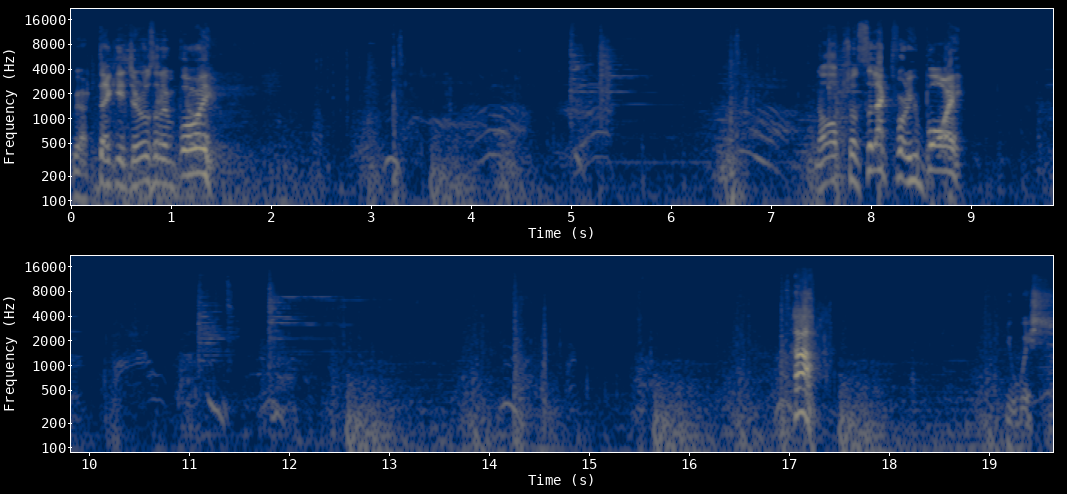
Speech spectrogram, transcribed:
We are taking Jerusalem, boy. No option select for you, boy! Wish.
